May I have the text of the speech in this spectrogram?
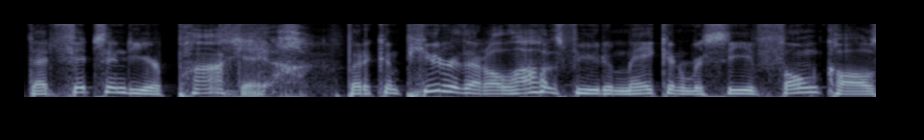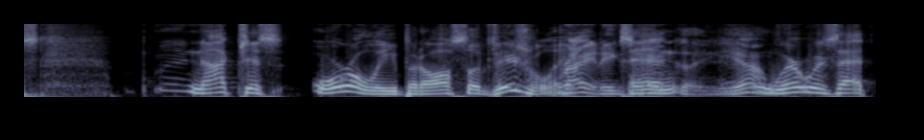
that fits into your pocket, yeah. but a computer that allows for you to make and receive phone calls not just orally but also visually. Right, exactly. And yeah. Where was that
